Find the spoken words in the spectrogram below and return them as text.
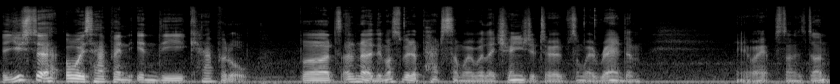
It used to always happen in the capital. But, I don't know, there must have been a patch somewhere where they changed it to somewhere random. Anyway, stun is done.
